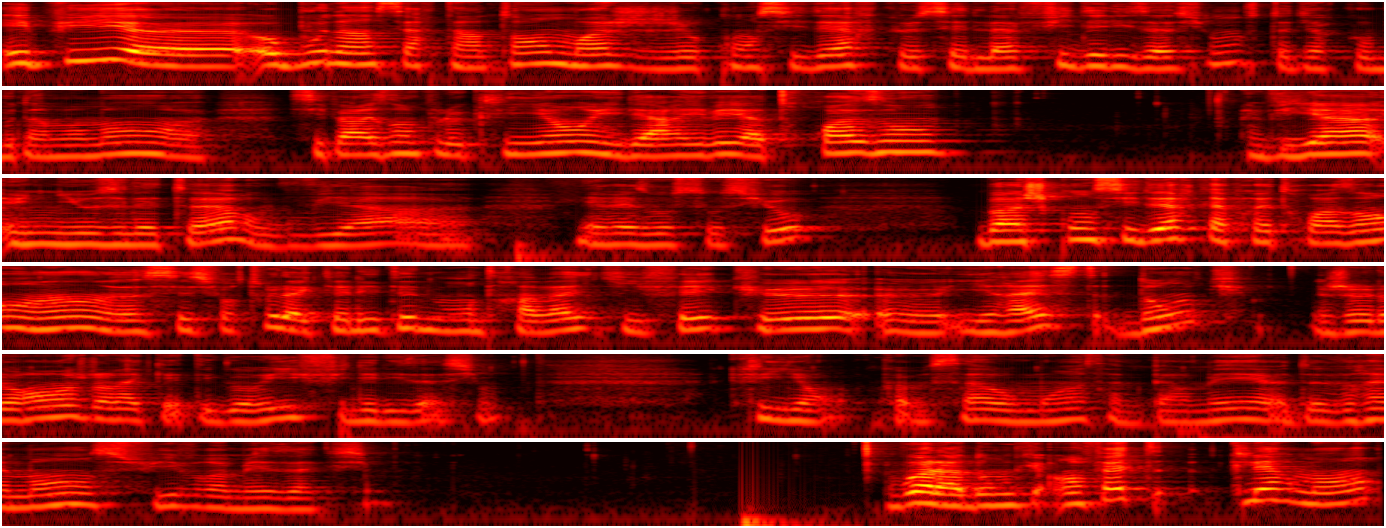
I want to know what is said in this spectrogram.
Et puis euh, au bout d'un certain temps, moi je considère que c'est de la fidélisation, c'est-à-dire qu'au bout d'un moment, si par exemple le client il est arrivé il y a trois ans via une newsletter ou via les réseaux sociaux, bah, je considère qu'après trois ans, hein, c'est surtout la qualité de mon travail qui fait qu'il euh, reste. Donc, je le range dans la catégorie fidélisation client. Comme ça, au moins, ça me permet de vraiment suivre mes actions. Voilà, donc en fait, clairement,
